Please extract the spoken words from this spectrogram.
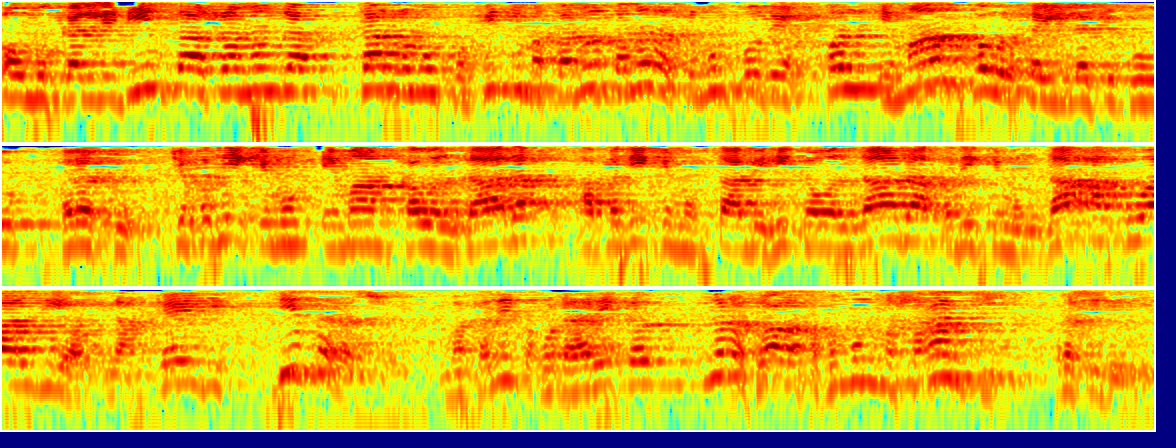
او مقلدین تاسو مونږه تاسو مونږ خو فقہی مسلو ته نه رسو مونږ خو خپل امام قول ته اله چکو رسو چې په دې کې مونږ امام قول دادا او په دې کې مختابه قول دادا په دې کې مونږ دا اقوال دي او پلان کې دي دې ته رسو مسلې ته خو ډارې کړ نه رسو هغه ته مونږ مشران کی رسیدلی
